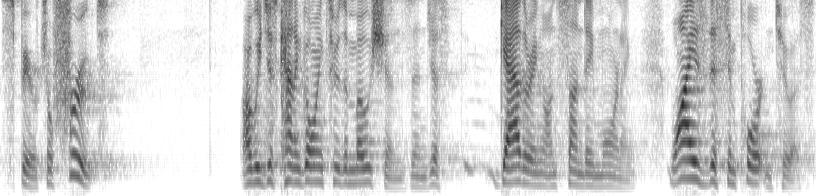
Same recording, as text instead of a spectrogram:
spiritual fruit? Are we just kind of going through the motions and just gathering on Sunday morning? Why is this important to us?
